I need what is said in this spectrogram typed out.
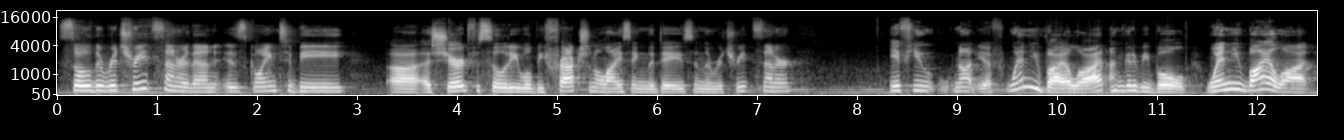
So the retreat center then is going to be uh, a shared facility. We'll be fractionalizing the days in the retreat center. If you, not if, when you buy a lot, I'm going to be bold. When you buy a lot,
